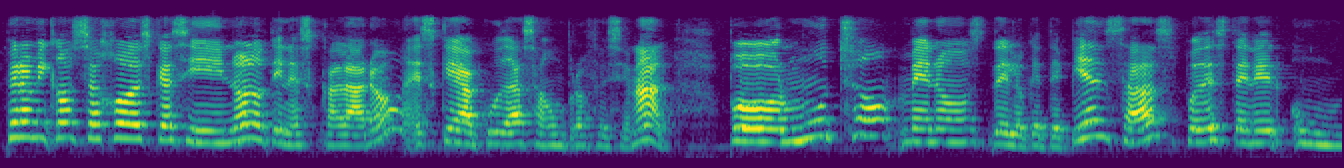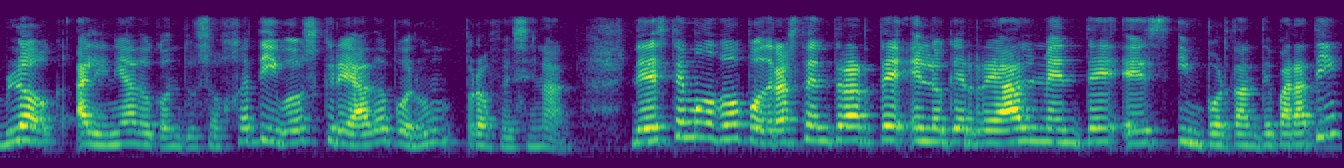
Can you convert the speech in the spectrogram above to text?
pero mi consejo es que si no lo tienes claro, es que acudas a un profesional por mucho menos de lo que te piensas, puedes tener un blog alineado con tus objetivos creado por un profesional. De este modo podrás centrarte en lo que realmente es importante para ti,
